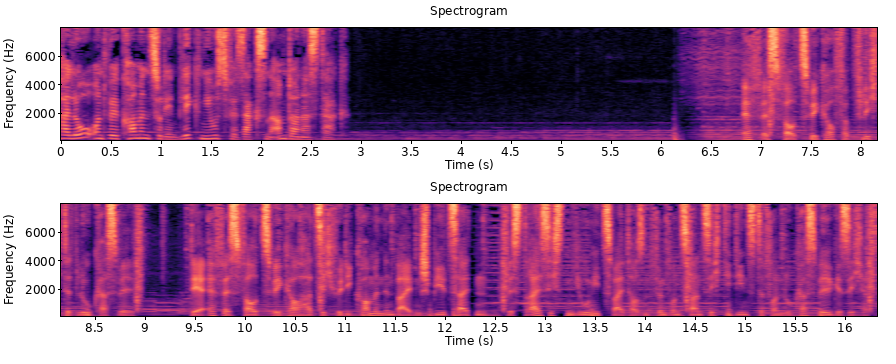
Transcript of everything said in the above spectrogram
Hallo und willkommen zu den Blick News für Sachsen am Donnerstag. FSV Zwickau verpflichtet Lukas Will. Der FSV Zwickau hat sich für die kommenden beiden Spielzeiten bis 30. Juni 2025 die Dienste von Lukas Will gesichert.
